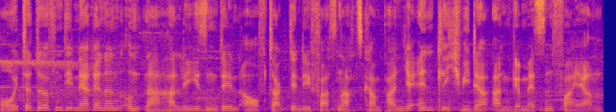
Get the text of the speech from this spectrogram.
Heute dürfen die Närrinnen und Nahalesen den Auftakt in die Fasnachtskampagne endlich wieder angemessen feiern.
